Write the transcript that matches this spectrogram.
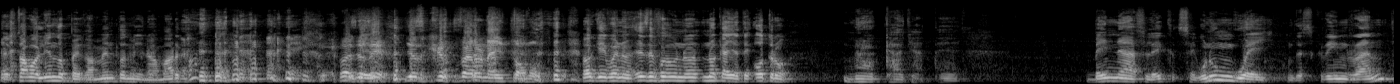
¿Está volviendo pegamento en Dinamarca? Pues ya, se, ya se cruzaron ahí todo. ok, bueno, ese fue uno. No cállate. Otro. No cállate. Ben Affleck, según un güey de Screen Rant,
